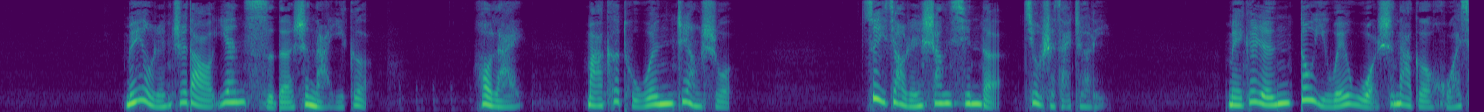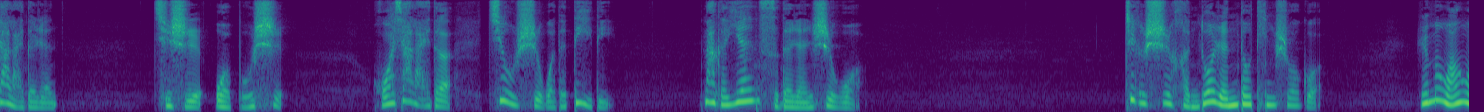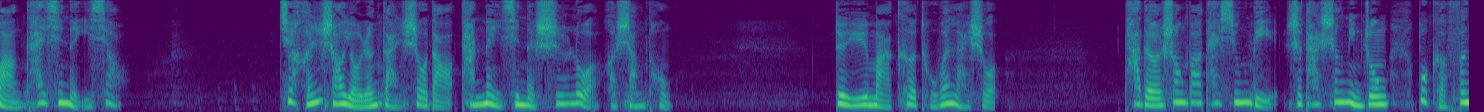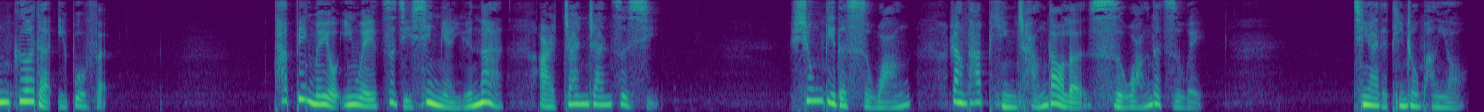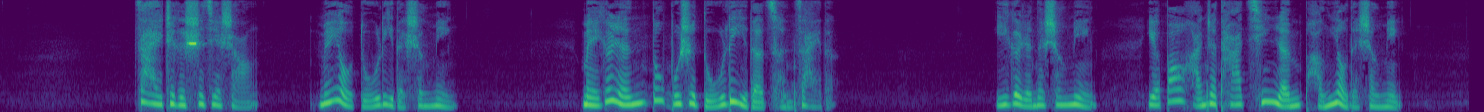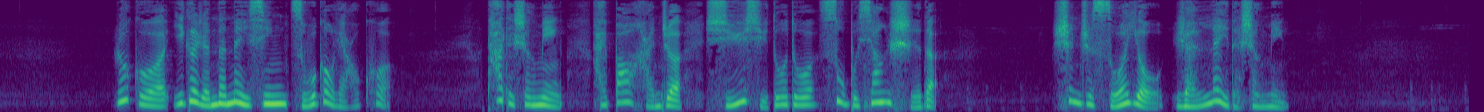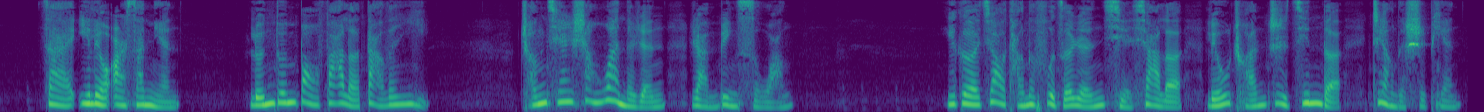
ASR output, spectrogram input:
没有人知道淹死的是哪一个。后来，马克·吐温这样说：“最叫人伤心的就是在这里。”每个人都以为我是那个活下来的人，其实我不是。活下来的就是我的弟弟，那个淹死的人是我。这个事很多人都听说过，人们往往开心的一笑，却很少有人感受到他内心的失落和伤痛。对于马克·吐温来说。他的双胞胎兄弟是他生命中不可分割的一部分。他并没有因为自己幸免于难而沾沾自喜。兄弟的死亡让他品尝到了死亡的滋味。亲爱的听众朋友，在这个世界上，没有独立的生命。每个人都不是独立的存在的。一个人的生命。也包含着他亲人朋友的生命。如果一个人的内心足够辽阔，他的生命还包含着许许多多素不相识的，甚至所有人类的生命。在一六二三年，伦敦爆发了大瘟疫，成千上万的人染病死亡。一个教堂的负责人写下了流传至今的这样的诗篇：“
